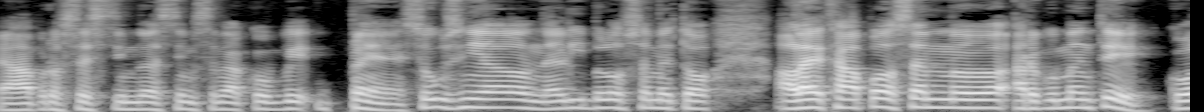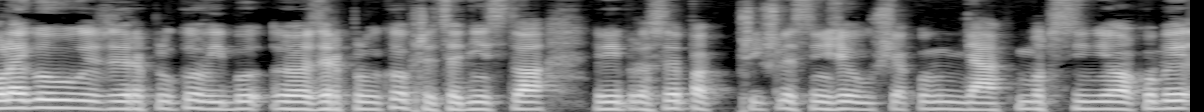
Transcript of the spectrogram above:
Já prostě s tímhle s tím jsem jakoby úplně nesouzněl, nelíbilo se mi to, ale chápal jsem argumenty kolegů z republikového, výboru, z republikového předsednictva, kteří prostě pak přišli s tím, že už jako nějak moc jakoby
